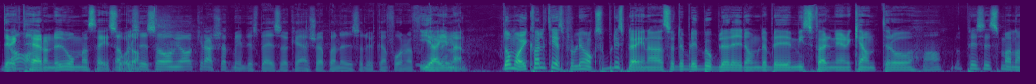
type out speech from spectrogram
Direkt Ja. här och nu om man säger så Ja då. precis, så om jag har kraschat min display så kan jag köpa en ny så du kan få den igen. Jajamän. De har ju kvalitetsproblem också på displayerna. Alltså det blir bubblor i dem, det blir missfärgningar i kanter och Ja. precis som alla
